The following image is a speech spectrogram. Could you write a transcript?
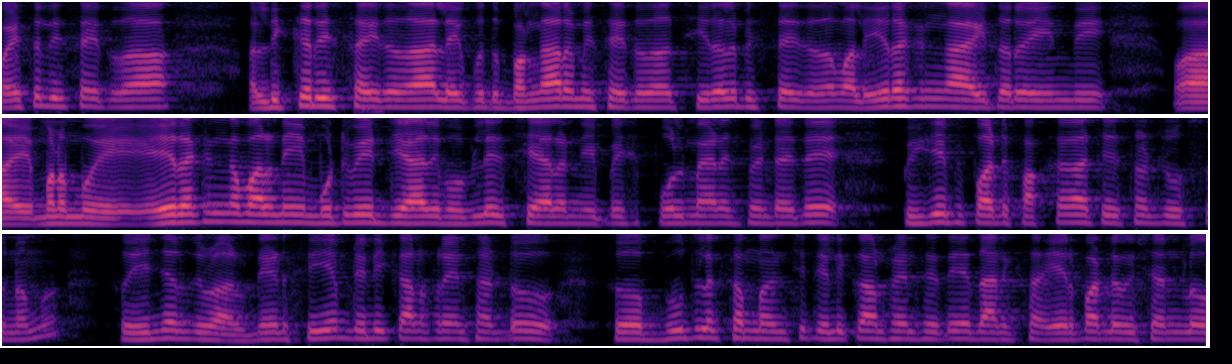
పైసలు ఇస్తే అవుతుందా లిక్కర్ మిస్ అవుతుందా లేకపోతే బంగారం మిస్ అవుతుందా చీరలు మిస్ అవుతుందా వాళ్ళు ఏ రకంగా అవుతారో ఏంది? మనము ఏ- రకంగా వాళ్ళని మోటివేట్ చేయాలి మొబిలైజ్ చేయాలని చెప్పేసి పోల్ మేనేజ్మెంట్ అయితే బీజేపీ పార్టీ పక్కగా చేసినట్టు చూస్తున్నాము. సో ఏం జరుగుతుంది చూడాలి నేడు సీఎం టెలికాన్ఫరెన్స్ అంటూ సో బూత్లకు సంబంధించి టెలికాన్ఫరెన్స్ అయితే దానికి ఏర్పాట్ల విషయంలో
